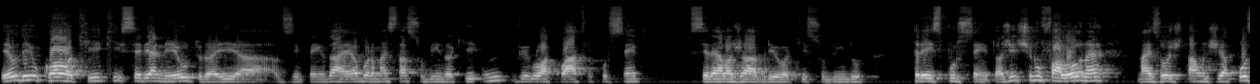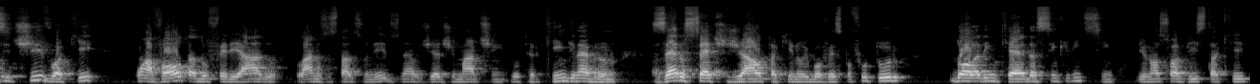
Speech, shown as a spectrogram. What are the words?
Eu dei o call aqui que seria neutro aí a, o desempenho da Elbora, mas está subindo aqui 1,4%. Cirela já abriu aqui subindo 3%. A gente não falou, né? Mas hoje está um dia positivo aqui com a volta do feriado lá nos Estados Unidos, né, o dia de Martin Luther King, né, Bruno? 0,7 de alta aqui no Ibovespa Futuro, dólar em queda 5,25. E o nosso avista aqui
